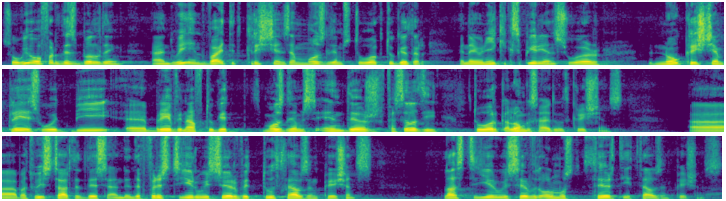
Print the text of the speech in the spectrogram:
So we offered this building and we invited Christians and Muslims to work together in a unique experience where no Christian place would be uh, brave enough to get Muslims in their facility to work alongside with Christians. Uh, but we started this, and in the first year we served 2,000 patients. Last year we served almost 30,000 patients.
